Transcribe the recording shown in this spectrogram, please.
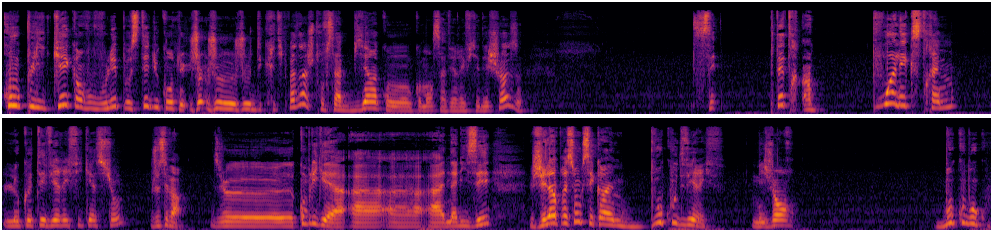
Compliqué quand vous voulez poster du contenu. Je, je, critique pas ça, je trouve ça bien qu'on commence à vérifier des choses. C'est peut-être un poil extrême, le côté vérification. Je sais pas. Compliqué à, analyser. J'ai l'impression que c'est quand même beaucoup de vérif. Mais genre, beaucoup, beaucoup.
